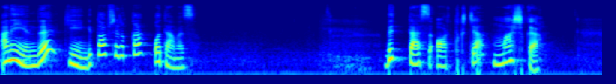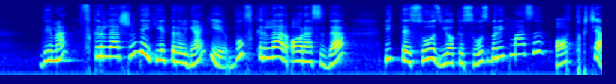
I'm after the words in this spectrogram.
Ana endi keyingi topshiriqqa o'tamiz. Bittasi ortiqcha mashqi. Demak fikrlar shunday keltirilganki bu fikrlar orasida bitta so'z yoki so'z birikmasi ortiqcha.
